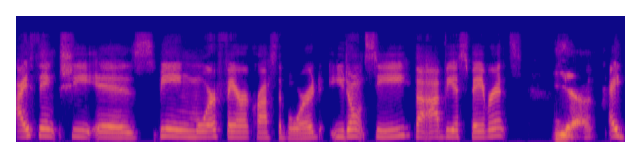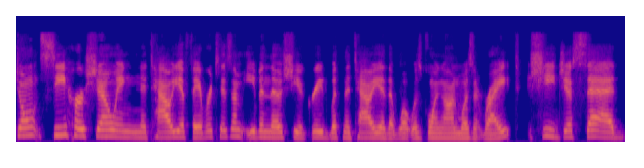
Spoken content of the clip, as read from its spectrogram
I think she is being more fair across the board. You don't see the obvious favorites. Yeah. I don't see her showing Natalya favoritism, even though she agreed with Natalya that what was going on wasn't right. She just said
